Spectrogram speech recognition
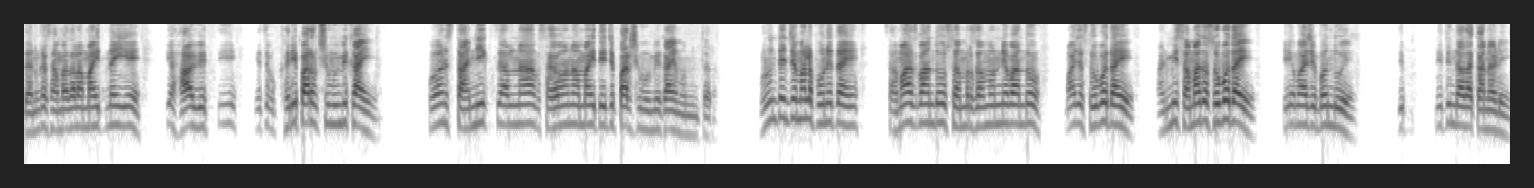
धनगर समाजाला माहीत नाही आहे की हा व्यक्ती याचं खरी पार्श्वभूमी काय आहे. पण स्थानिक चालना सर्वांना माहिती याची पार्श्वभूमी काय म्हणून तर. म्हणून त्यांचे मला फोन येत आहे. समाज बांधव समसामान्य बांधव माझ्यासोबत आहे आणि मी समाजासोबत आहे हे माझे बंधू आहे. नितीन दादा कानाडे.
